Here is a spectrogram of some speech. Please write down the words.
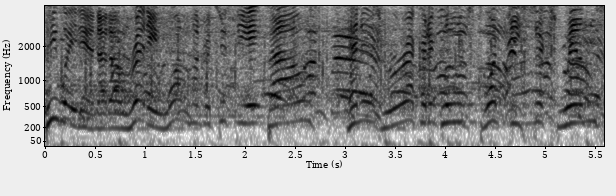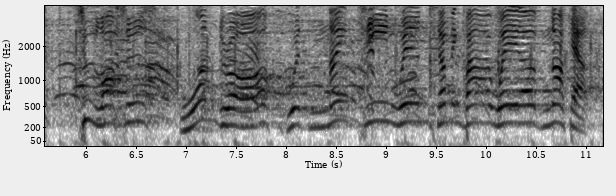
He weighed in at a ready 158 pounds, and his record includes 26 wins, two losses, one draw, with 19 wins coming by way of knockout.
